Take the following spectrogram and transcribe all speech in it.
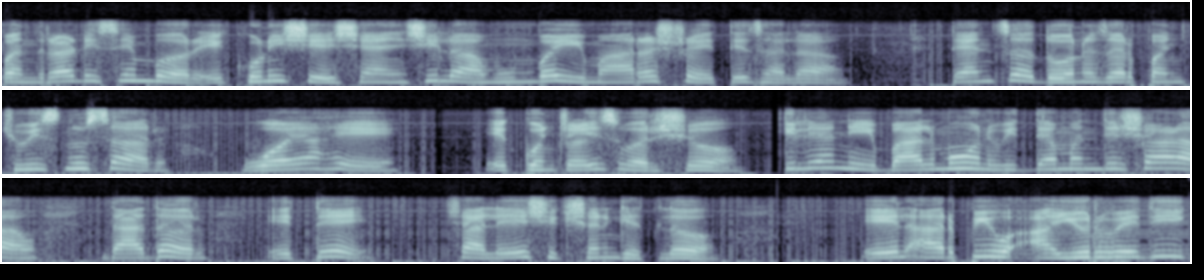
पंधरा डिसेंबर एकोणीसशे शहाऐंशीला मुंबई महाराष्ट्र येथे झाला. त्यांचं दोन हजार पंचवीसनुसार वय आहे एकोणचाळीस वर्ष. निखिल यांनी बालमोहन विद्यामंदिर शाळा दादर येथे शालेय शिक्षण घेतलं. एल आर पी आयुर्वेदिक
